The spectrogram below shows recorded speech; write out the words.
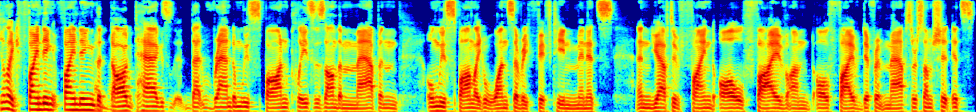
You're like finding finding the know. dog tags that randomly spawn places on the map and only spawn like once every 15 minutes and you have to find all five on all five different maps or some shit. It's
